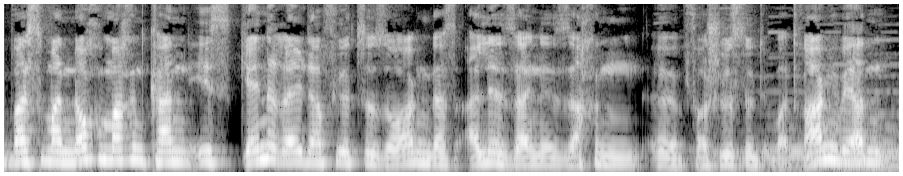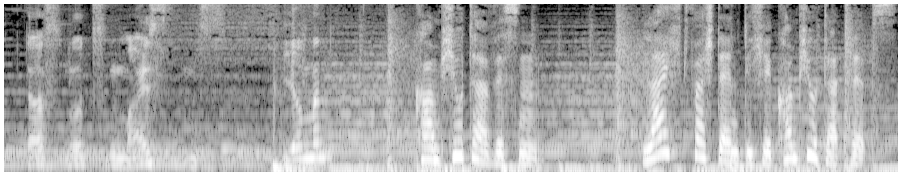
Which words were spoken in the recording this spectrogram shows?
Was man noch machen kann, ist generell dafür zu sorgen, dass alle seine Sachen äh, verschlüsselt übertragen werden. Das nutzen meistens Firmen. Computerwissen. Leicht verständliche Computertipps.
